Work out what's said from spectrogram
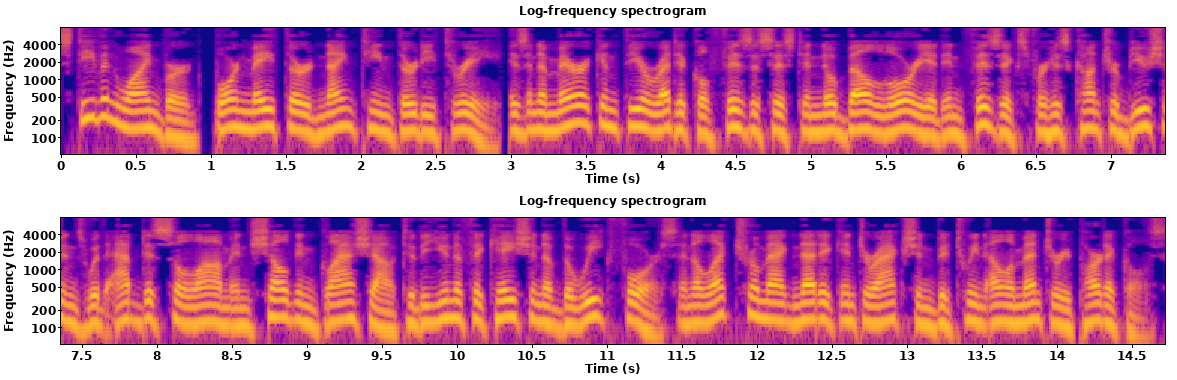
Steven Weinberg, born May 3, 1933 is an American theoretical physicist and Nobel laureate in physics for his contributions with Abdus Salam and Sheldon Glashow to the unification of the weak force and electromagnetic interaction between elementary particles.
